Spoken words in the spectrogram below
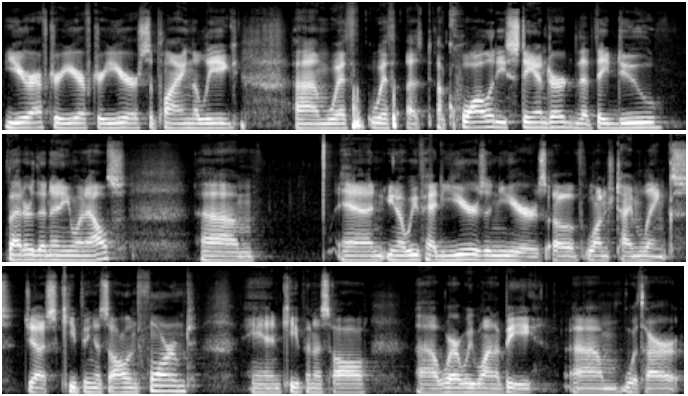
year after year after year, supplying the league um, with with a, a, quality standard that they do better than anyone else. Um, and, you know, we've had years and years of lunchtime links just keeping us all informed and keeping us all uh, where we want to be um, with our,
